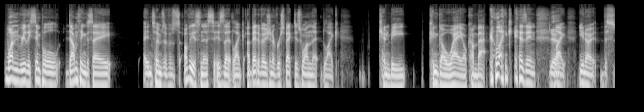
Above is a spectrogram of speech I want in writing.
one really simple dumb thing to say in terms of its obviousness is that like a better version of respect is one that like can be can go away or come back like as in Yeah. like you know this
